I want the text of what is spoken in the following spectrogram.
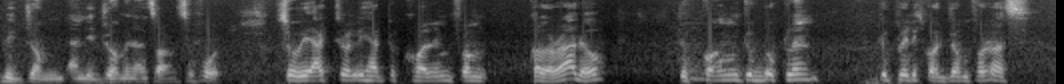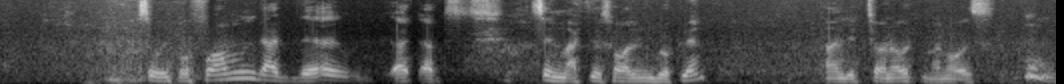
big drum and the drumming and so on and so forth. So we actually had to call him from Colorado to come to Brooklyn to play the cut drum for us. So we performed at there at, at St. Matthew's Hall in Brooklyn, and the turnout man was hmm.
